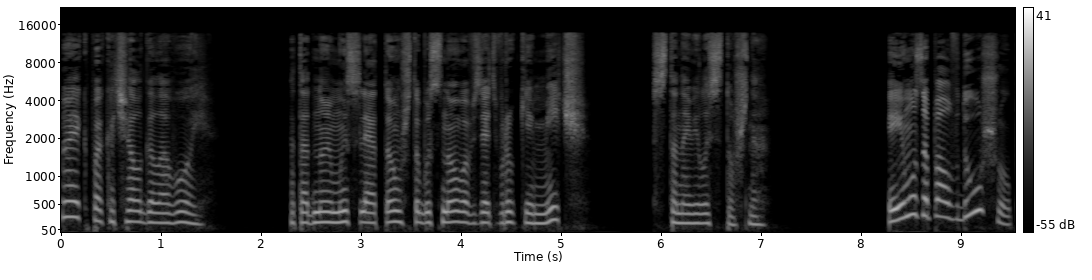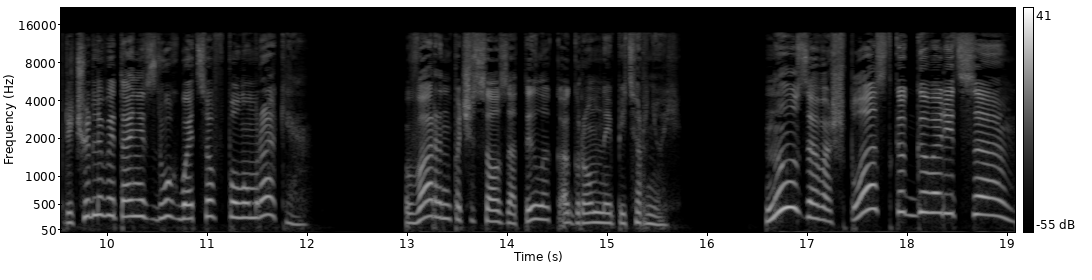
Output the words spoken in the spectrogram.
Айк покачал головой. От одной мысли о том, чтобы снова взять в руки меч, становилось тошно. И ему запал в душу причудливый танец двух бойцов в полумраке. Варен почесал затылок огромной пятерней. «Ну, за ваш пласт, как говорится,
